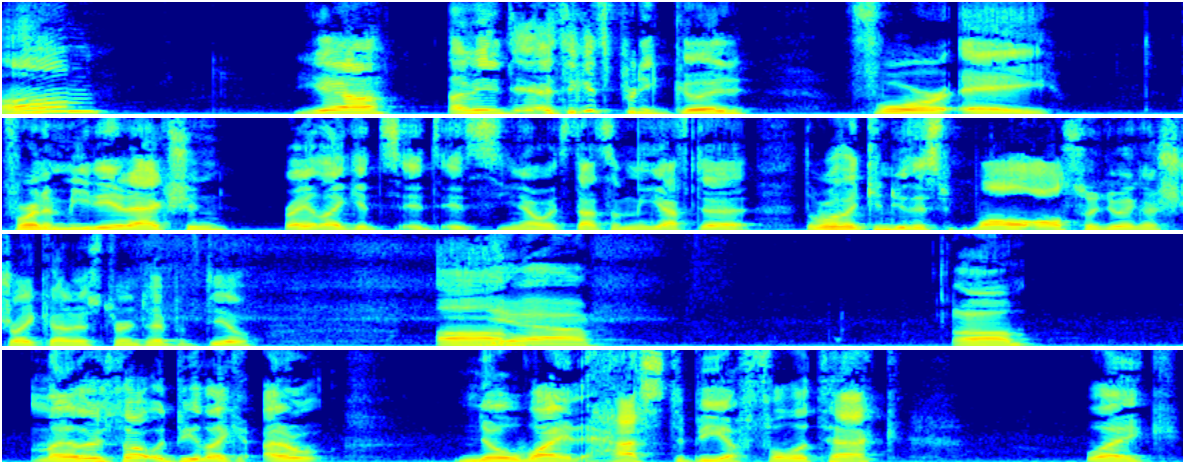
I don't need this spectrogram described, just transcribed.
Um, yeah. I mean, I think it's pretty good for a for an immediate action, right? Like it's it's it's you know it's not something you have to. The world that can do this while also doing a strike on his turn type of deal. Um, yeah. Um, my other thought would be like I don't know why it has to be a full attack. Like,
